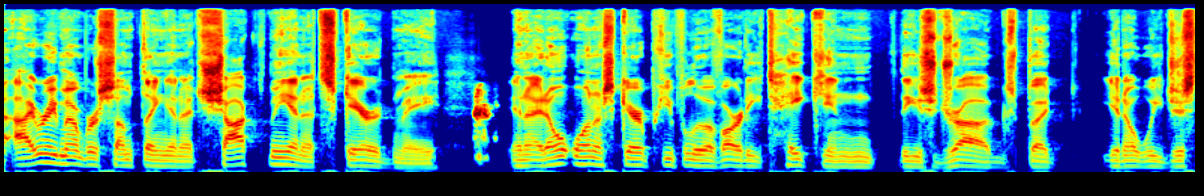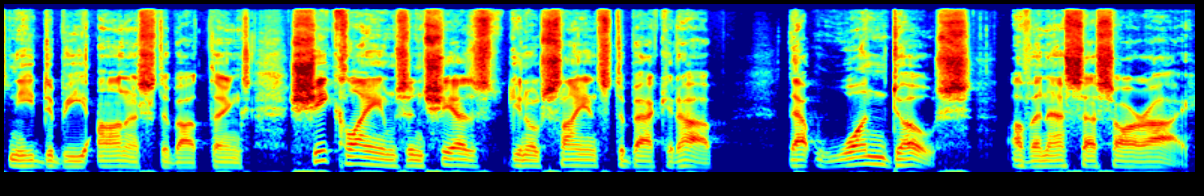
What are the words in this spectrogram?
I remember something and it shocked me and it scared me. And I don't want to scare people who have already taken these drugs, but you know, we just need to be honest about things. She claims, and she has, you know, science to back it up, that one dose of an SSRI,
